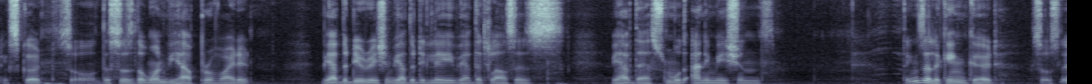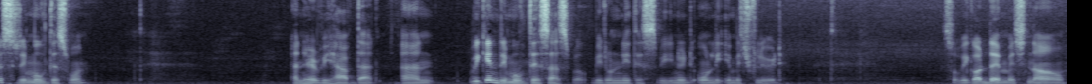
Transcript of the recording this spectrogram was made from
looks good. So this is the one we have provided. We have the duration we have the delay we have the classes we have the smooth animations. Things are looking good. So let's remove this one and here we have that. And we can remove this as well. We don't need this. We need only image fluid. So we got the image. Now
